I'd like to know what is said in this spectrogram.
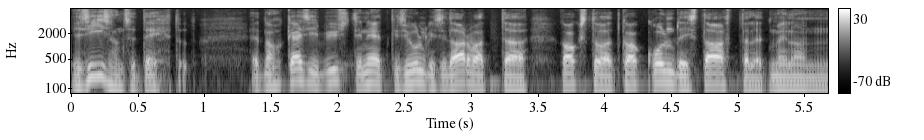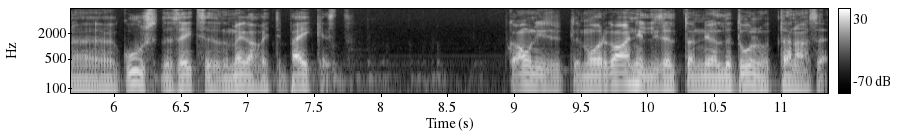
ja siis on see tehtud. et noh, käsi püsti need, kes julgesid arvata kaks tuhat kolmteist aastal, et meil on äh, kuussada, seitsesada megavatti päikest. kaunis, ütleme, orgaaniliselt on nii-öelda tulnud tänase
